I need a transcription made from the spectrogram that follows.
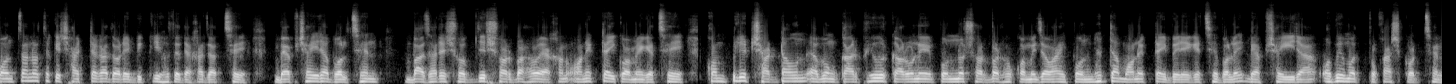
পঞ্চান্ন থেকে ষাট টাকা দরে বিক্রি হতে দেখা যাচ্ছে। ব্যবসায়ীরা বলছেন, বাজারে সবজির সরবরাহ এখন অনেকটাই কমে গেছে। কমপ্লিট শাটডাউন এবং কারফিউর কারণে পণ্য সরবরাহ কমে যাওয়ায় পণ্যের দাম অনেকটাই বেড়ে গেছে বলে ব্যবসায়ীরা অভিমত প্রকাশ করছেন।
